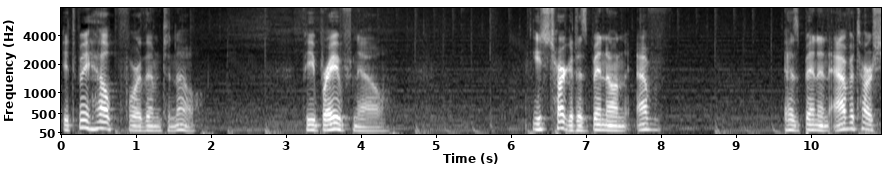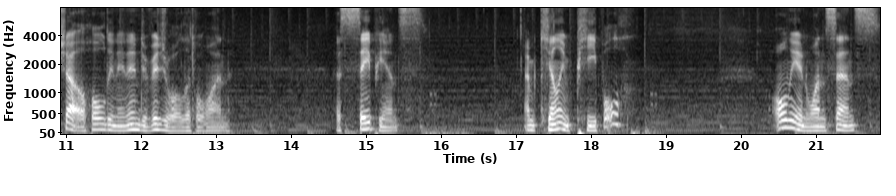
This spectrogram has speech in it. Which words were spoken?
It may help for them to know. Be brave now. Each target has been on av has been an avatar shell holding an individual little one. A sapience. I'm killing people? Only in one sense,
